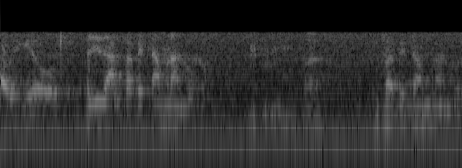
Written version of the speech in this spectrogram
આવી ગયા. હજી આલ્ફાબેટ હમણાં ગયો. હે? આલ્ફાબેટ હમણાં ગયો.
